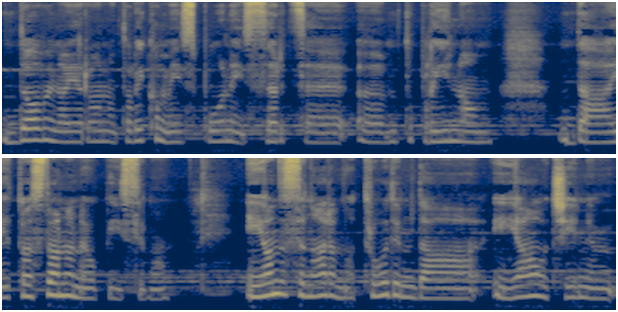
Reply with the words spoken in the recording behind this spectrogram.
dovoljno jer ono toliko mi ispuni srce toplinom da je to stvarno neopisivo. I onda se naravno trudim da i ja učinim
